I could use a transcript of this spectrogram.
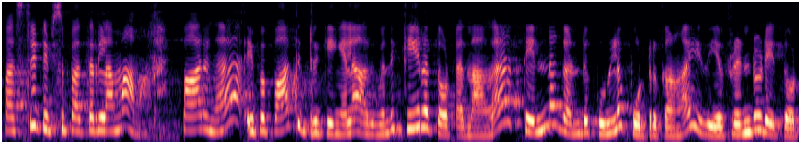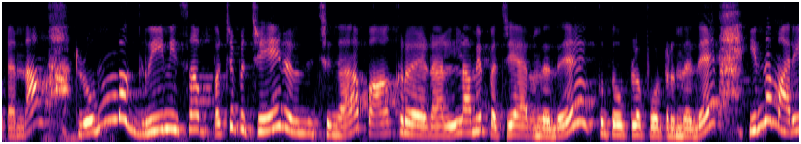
ஃபஸ்ட்டு டிப்ஸ் பார்த்துடலாமா? பாருங்கள் இப்போ பார்த்துட்ருக்கீங்களா அது வந்து கீரை தோட்டம் தாங்க தென்னங்கண்டுக்குள்ளே போட்டிருக்காங்க. இது என் ஃப்ரெண்டுடைய தோட்டம் தான் ரொம்ப க்ரீனிஸாக பச்சை பச்சேன்னு இருந்துச்சுங்க. பார்க்குற இடம் எல்லாமே பச்சையாக இருந்தது. தோப்பில் போட்டிருந்தது. இந்த மாதிரி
